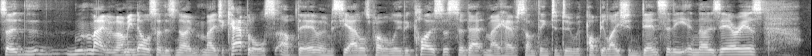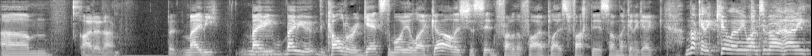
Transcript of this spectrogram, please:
So th- maybe I mean also there's no major capitals up there. I mean, Seattle's probably the closest, so that may have something to do with population density in those areas. Um, I don't know, but maybe. Maybe maybe the colder it gets, the more you're like, oh, let's just sit in front of the fireplace. Fuck this! I'm not going to go. I'm not going to kill anyone tonight, honey.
